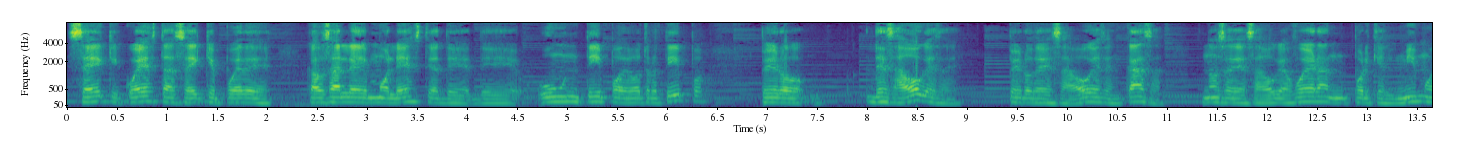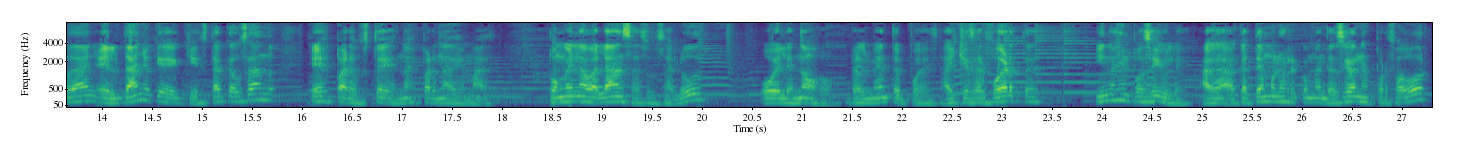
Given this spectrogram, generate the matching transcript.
Sé que cuesta, sé que puede causarle molestias de, un tipo, de otro tipo, pero desahógese, pero desahógese en casa, no se desahogue afuera, porque el mismo daño, el daño que, que está causando es para usted, no es para nadie más. Ponga en la balanza su salud o el enojo, realmente pues hay que ser fuertes y no es imposible, acatemos las recomendaciones por favor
